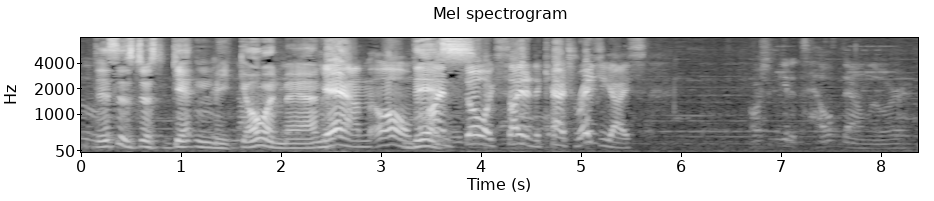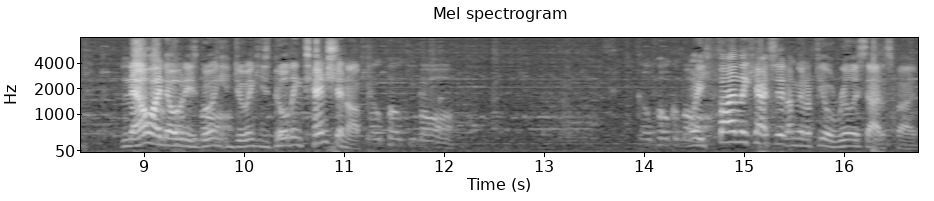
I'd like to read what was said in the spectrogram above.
Ugh. this is just getting me going, man. Yeah, I'm, oh, I'm so excited to catch Regice. Oh, I should get its health down lower. Now I know what he's doing. Doing he's building tension up. Go Pokeball. Go Pokeball. When he finally catches it, I'm gonna feel really satisfied.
